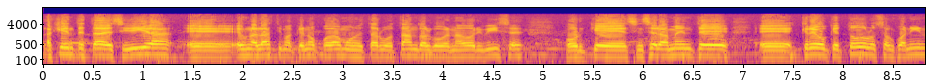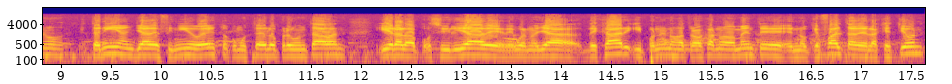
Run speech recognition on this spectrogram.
La gente está decidida, eh, es una lástima que no podamos estar votando al gobernador y vice, porque sinceramente eh, creo que todos los sanjuaninos tenían ya definido esto, como ustedes lo preguntaban, y era la posibilidad de, de, bueno, ya dejar y ponernos a trabajar nuevamente en lo que falta de la gestión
